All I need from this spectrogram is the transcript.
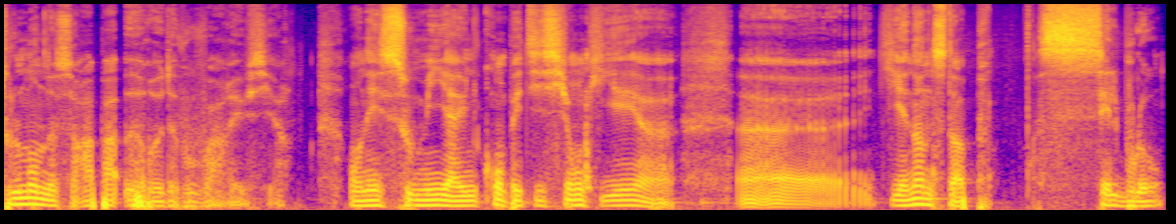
tout le monde ne sera pas heureux de vous voir réussir. On est soumis à une compétition qui est, euh, euh, qui est non-stop. C'est le boulot,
